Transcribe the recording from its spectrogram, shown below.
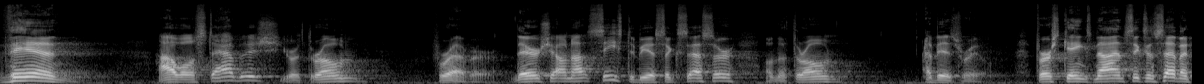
then I will establish your throne forever. There shall not cease to be a successor on the throne of Israel. 1 Kings 9, 6, and 7.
